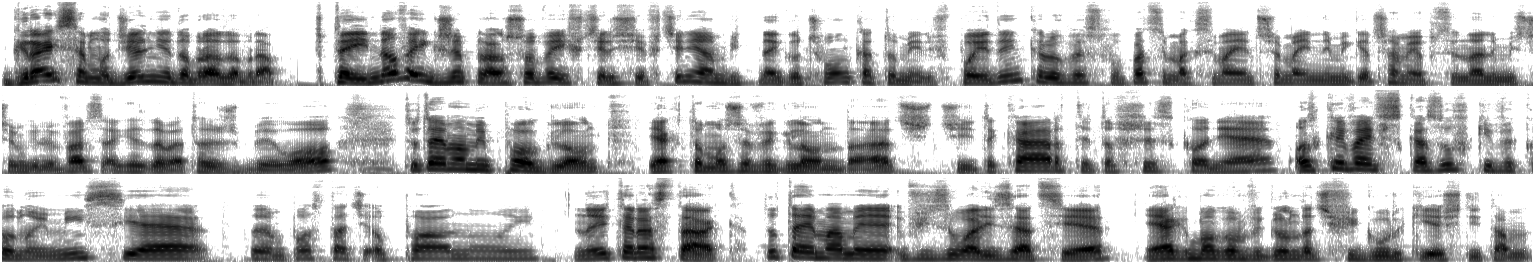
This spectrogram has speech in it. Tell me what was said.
Graj samodzielnie, dobra, dobra. W tej nowej grze planszowej wciel się w cienie ambitnego członka to mieli w pojedynkę lub we współpracy maksymalnie trzema innymi graczami, opcjonalnym mistrzem gry Wars, jest dobra, to już było. Tutaj mamy pogląd, jak to może wyglądać, czyli te karty, to wszystko, nie? Odkrywaj wskazówki, wykonuj misję, tę postać opanuj. No i teraz tak, tutaj mamy wizualizację, jak mogą wyglądać figurki, jeśli tam,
